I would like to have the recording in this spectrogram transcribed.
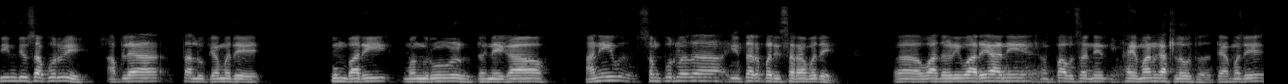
तीन दिवसापूर्वी आपल्या तालुक्यामध्ये कुंभारी मंगरूळ धनेगाव आणि संपूर्ण इतर परिसरामध्ये वादळी वारे आणि पावसाने थैमान घातलं होतं. त्यामध्ये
